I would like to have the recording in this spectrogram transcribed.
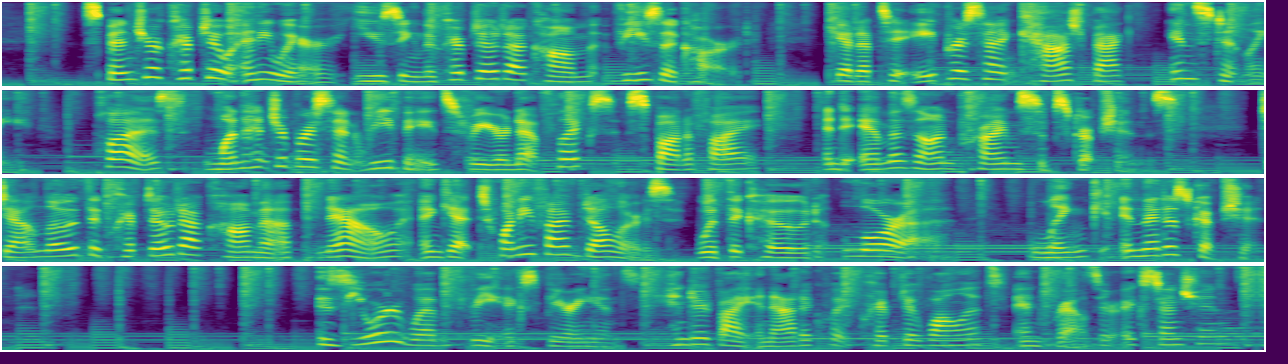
Spend your crypto anywhere using the Crypto.com Visa card. Get up to 8% cash back instantly, plus 100% rebates for your Netflix, Spotify, and Amazon Prime subscriptions. Download the Crypto.com app now and get $25 with the code LAURA. Link in the description. Is your Web3 experience hindered by inadequate crypto wallets and browser extensions?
